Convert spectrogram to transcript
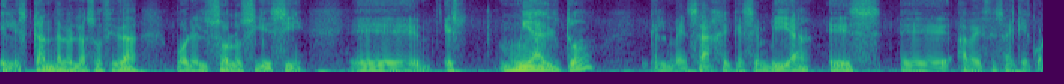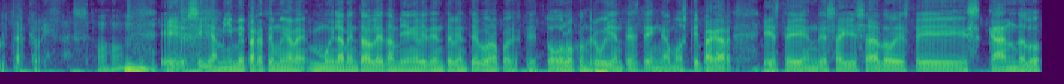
el escándalo en la sociedad por el solo sí es sí es muy alto, el mensaje que se envía es eh, a veces hay que cortar cabezas. Eh, sí, a mí me parece muy, muy lamentable también, evidentemente, bueno, pues que todos los contribuyentes tengamos que pagar este desaguisado, este escándalo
